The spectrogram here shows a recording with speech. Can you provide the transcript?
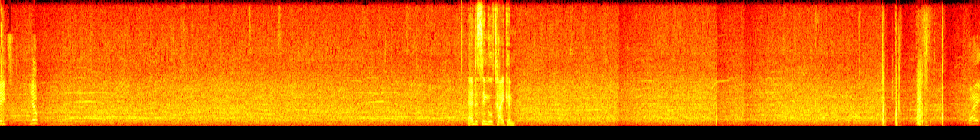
Wait. Yep. And a single taken. Wait.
